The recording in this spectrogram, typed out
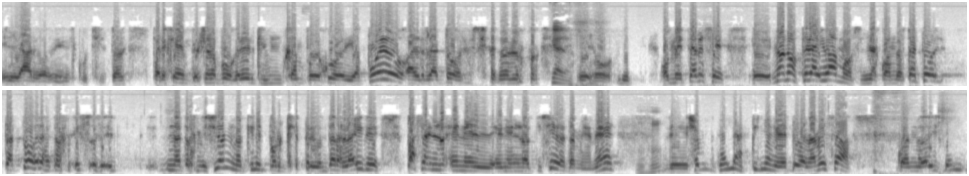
es largo de discutir. Por ejemplo, yo no puedo creer que en un campo de juego diga, ¿puedo? Al relator, o sea, no, no. Claro. Eh, o, o meterse, eh, no, no, espera, ahí vamos, cuando está todo, está toda la tra- eso es- una transmisión no tiene por qué preguntar al aire, pasa en, en el, en el noticiero también, ¿eh? de, yo ¿sabes las piñas que le pego a la mesa cuando dicen,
